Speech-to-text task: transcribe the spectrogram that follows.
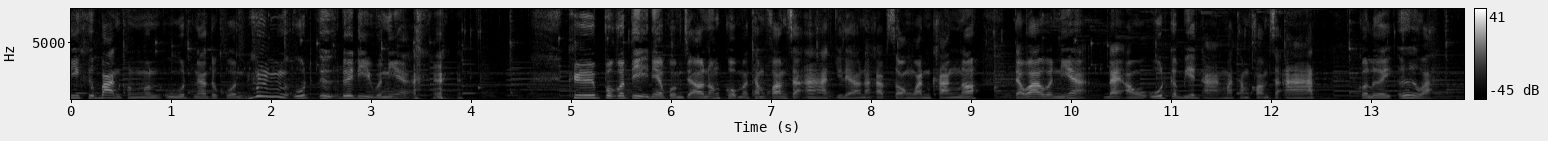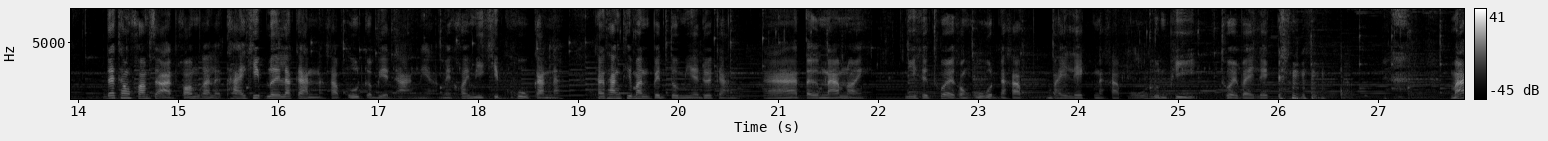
นี่คือบ้านของนนอูดนะทุกคนอูดอึด้วยดีวันนี้คือปกติเนี่ยผมจะเอาน้องกบมาทำความสะอาดอยู่แล้วนะครับสองวันครั้งเนาะแต่ว่าวันนี้ได้เอาอูดกับเบียนอ่างมาทำความสะอาด ก็เลยเออว่ะ ได้ทำความสะอาดพร้อมกันและถ่ายคลิปเลยละกันนะครับอูดกับเบียนอ่างเนี่ยไม่ค่อยมีคลิปคู่กันนะทั้งๆที่มันเป็นตัวเมียด้วยกันอ่าเติมน้ำหน่อย นี่คือถ้วยของอูดนะครับใบเล็กนะครับโอ้รุ่นพี่ถ้วยใบเล็กมา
